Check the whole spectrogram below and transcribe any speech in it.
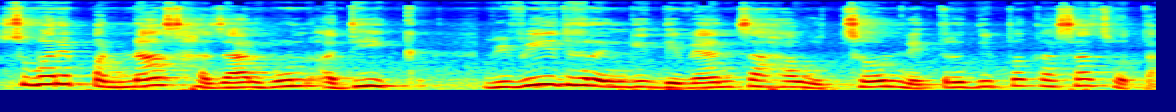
सुमारे पन्नास हजारहून अधिक विविध रंगीत दिव्यांचा हा उत्सव नेत्रदीपक असाच होता.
